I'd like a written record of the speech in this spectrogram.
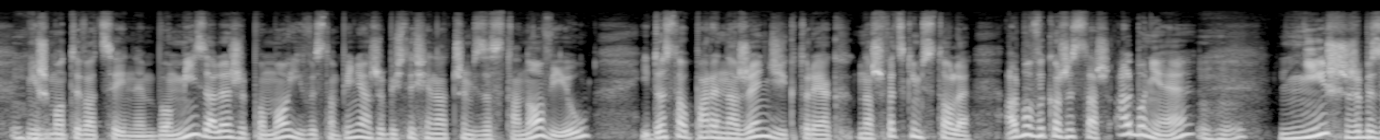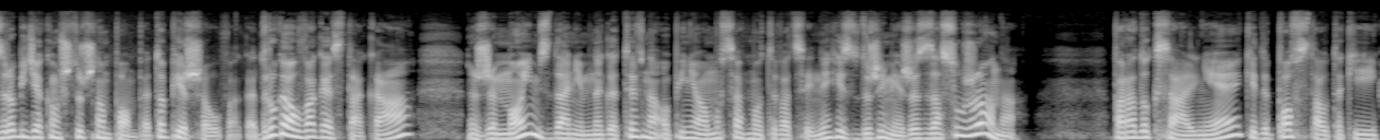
mhm. niż motywacyjnym, bo mi zależy po moich wystąpieniach, żebyś ty się nad czymś zastanowił i dostał parę narzędzi, które jak na szwedzkim stole albo wykorzystasz, albo nie, mhm. niż żeby zrobić jakąś sztuczną pompę. To pierwsza uwaga. Druga uwaga jest taka, że moim zdaniem negatywna opinia o mówcach motywacyjnych jest w dużej mierze zasłużona paradoksalnie, kiedy powstał taki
